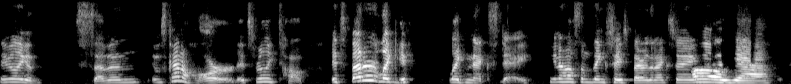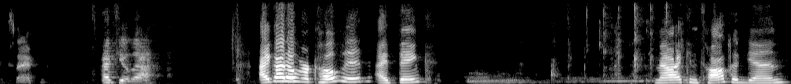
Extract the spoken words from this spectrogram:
Maybe like a seven. It was kind of hard. It's really tough. It's better like if like next day. You know how some things taste better the next day. Oh yeah. Next day. I feel that. I got over COVID, I think. Now I can talk again.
